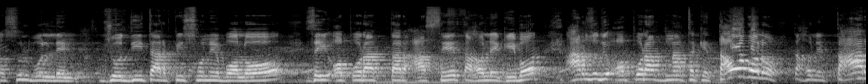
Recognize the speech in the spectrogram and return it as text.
রসুল বললেন, যদি তার পিছনে বলো যেই অপরাধ তার আছে, তাহলে গিবত। আর যদি অপরাধ না থাকে, তাও বলো, তাহলে তার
